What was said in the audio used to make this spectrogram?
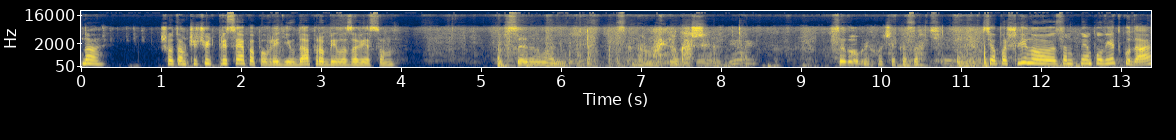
Да. Що там, чуть-чуть прицепа повредив, да, пробило завісом. Все нормально. Все нормально, каже. Все добре. хоче казати. Все, пошли, ну, замкнемо повітку, да?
